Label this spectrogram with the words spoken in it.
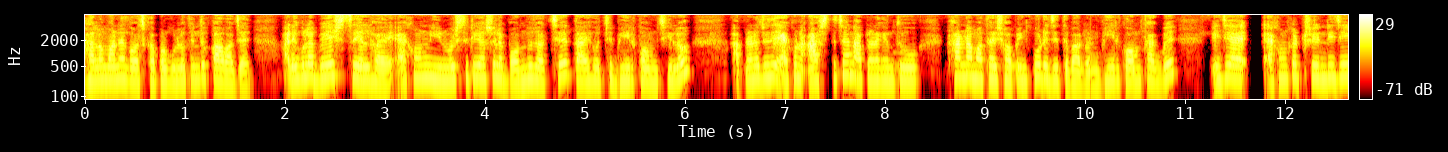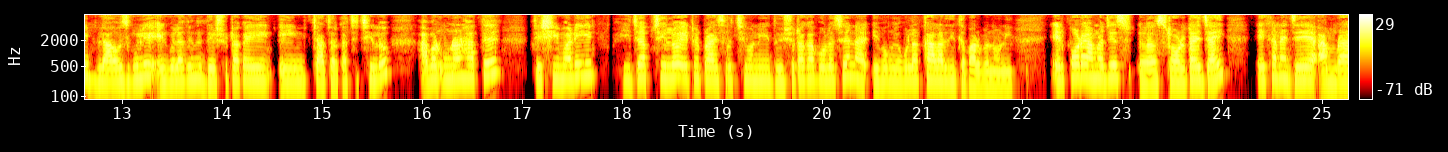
ভালো মানের গজ কাপড়গুলো কিন্তু পাওয়া যায়। আর এগুলো বেশ সেল হয়। এখন ইউনিভার্সিটি আসলে বন্ধ যাচ্ছে, তাই হচ্ছে ভিড় কম ছিল। আপনারা যদি এখন আসতে চান, আপনারা কিন্তু ঠান্ডা মাথায় শপিং করে যেতে পারবেন। ভিড় কম থাকবে। এই যে এখনকার ট্রেন্ডি যে ব্লাউজগুলি এগুলা কিন্তু দেড়শো টাকা এই এই চাচার কাছে ছিল। আবার ওনার হাতে যে সীমারি হিজাব ছিল, এটার প্রাইস হচ্ছে উনি দুইশো টাকা বলেছেন, আর এবং এগুলার কালার দিতে পারবেন উনি। এরপরে আমরা যে স্টলটায় যাই, এখানে যে আমরা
